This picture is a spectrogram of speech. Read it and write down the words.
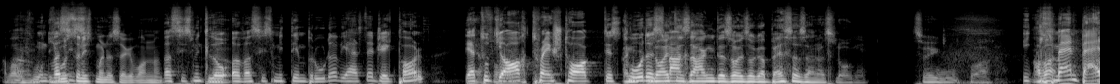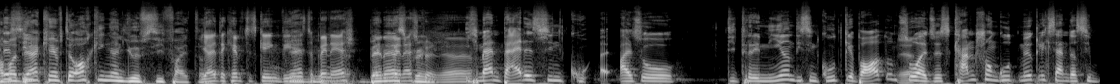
Aber ich, Und ich was wusste ist- nicht mal, dass er gewonnen hat. Was ist mit Lo äh, was ist mit dem Bruder? Wie heißt der? Jake Paul? Der tut ja auch Trash Talk des Todes Leute machen. sagen, der soll sogar besser sein als Logan. Deswegen, boah. ich Aber, ich meine, beide aber der sind kämpft ja auch gegen einen UFC-Fighter. ja, der kämpft jetzt gegen, wie heißt der? Ben, Ash, Ben Askren. ja. Ich meine, beide sind also die trainieren, die sind gut gebaut und Ja. so. Also es kann schon gut möglich sein, dass sie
